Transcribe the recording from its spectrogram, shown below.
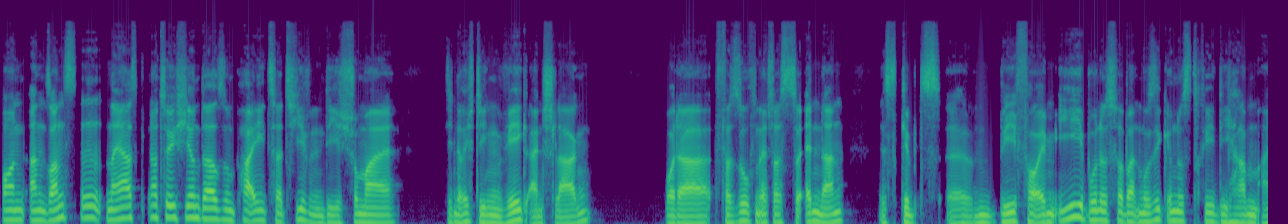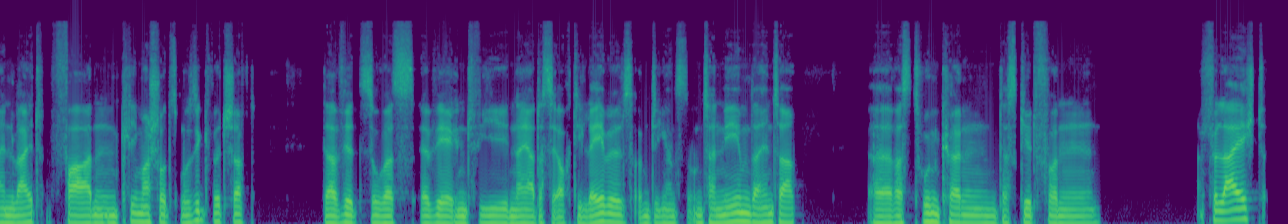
Und ansonsten, naja, es gibt natürlich hier und da so ein paar Initiativen, die schon mal den richtigen Weg einschlagen oder versuchen etwas zu ändern. Es gibt ähm, BVMI, Bundesverband Musikindustrie, die haben einen Leitfaden Klimaschutz, Musikwirtschaft. Da wird sowas erwähnt wie, naja, dass ja auch die Labels und die ganzen Unternehmen dahinter äh, was tun können. Das geht von vielleicht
